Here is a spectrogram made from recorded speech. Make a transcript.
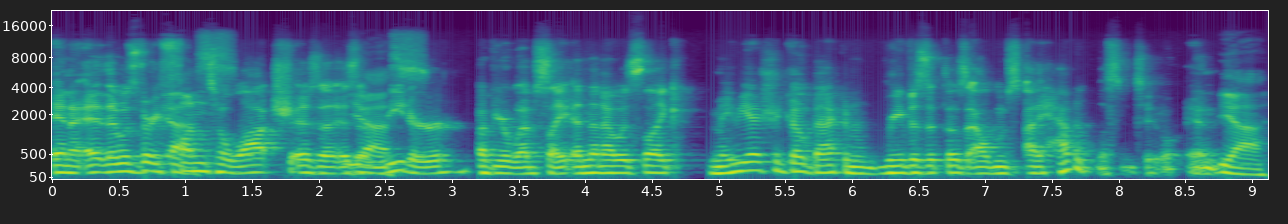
and it was very fun to watch as a as Yes. a reader of your website. And then I was like, maybe I should go back and revisit those albums I haven't listened to, and yeah.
